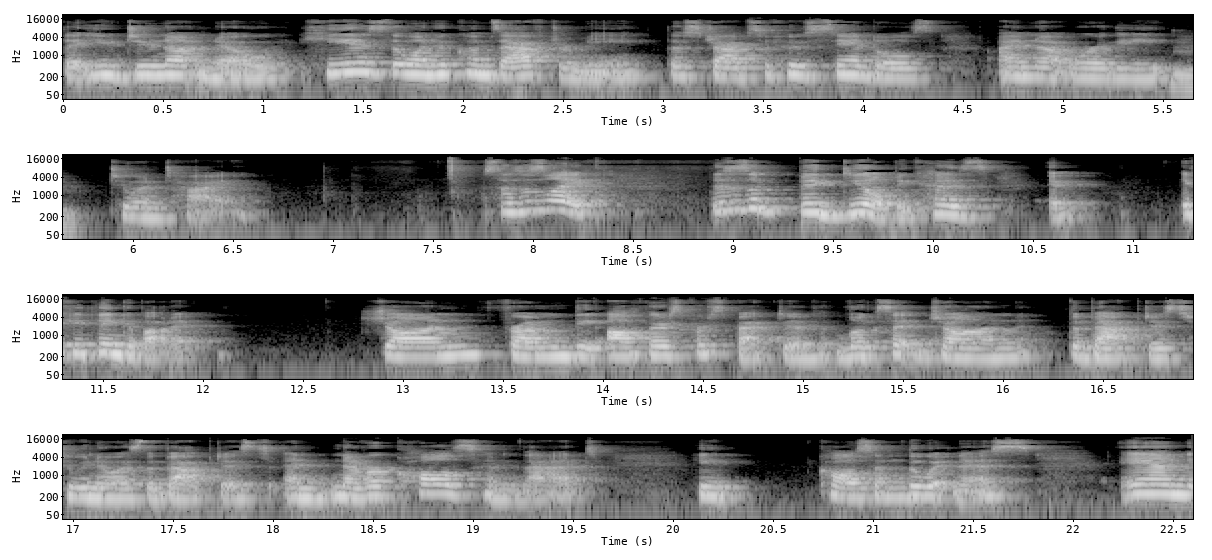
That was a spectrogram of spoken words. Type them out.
that you do not know. He is the one who comes after me, the straps of whose sandals I am not worthy hmm. to untie. So this is like, this is a big deal because if, if you think about it, John, from the author's perspective, looks at John the Baptist, who we know as the Baptist, and never calls him that. He calls him the witness. And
